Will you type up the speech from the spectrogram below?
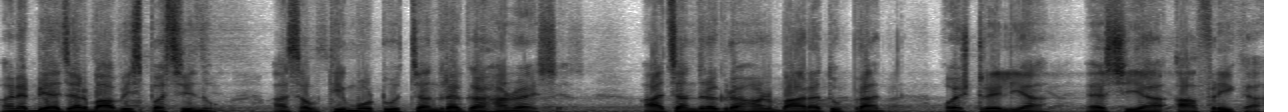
અને બે હજાર બાવીસ પછીનું આ સૌથી મોટું ચંદ્રગ્રહણ રહેશે. આ ચંદ્રગ્રહણ ભારત ઉપરાંત ઓસ્ટ્રેલિયા, એશિયા, આફ્રિકા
